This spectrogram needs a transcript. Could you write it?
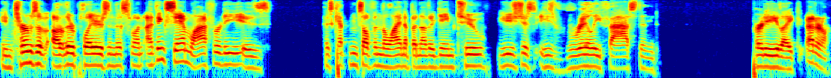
in terms of other players in this one, I think Sam Lafferty is has kept himself in the lineup another game too. He's just he's really fast and pretty like I don't know.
